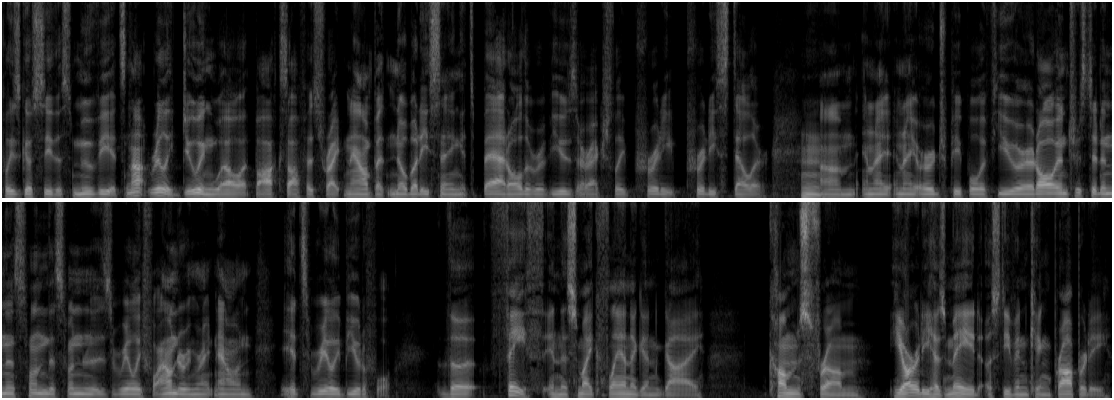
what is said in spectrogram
please go see this movie. It's not really doing well at box office right now, but nobody's saying it's bad. All the reviews are actually pretty, pretty stellar. Um, and I and I urge people, if you are at all interested in this one, this one is really floundering right now, and it's really beautiful. the faith in this Mike Flanagan guy comes from he already has made a Stephen King property,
